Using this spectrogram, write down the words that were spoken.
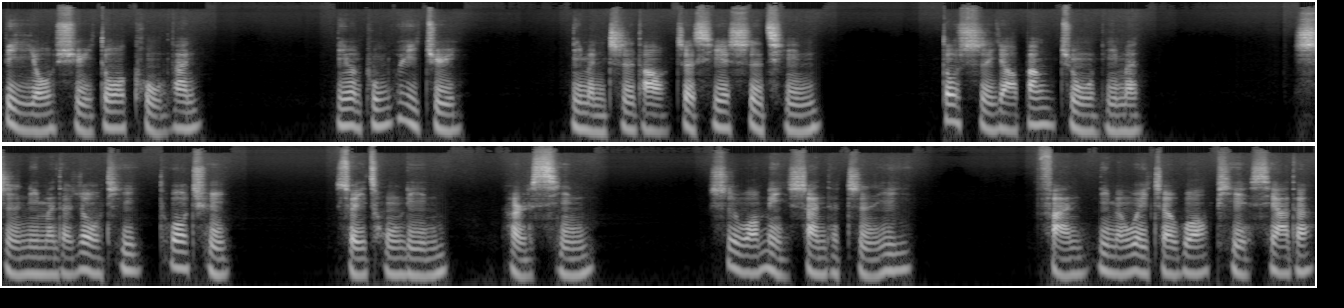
必有许多苦难，你们不畏惧。你们知道这些事情都是要帮助你们，使你们的肉体脱去，随从灵而行，是我美善的旨意。凡你们为着我撇下的，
